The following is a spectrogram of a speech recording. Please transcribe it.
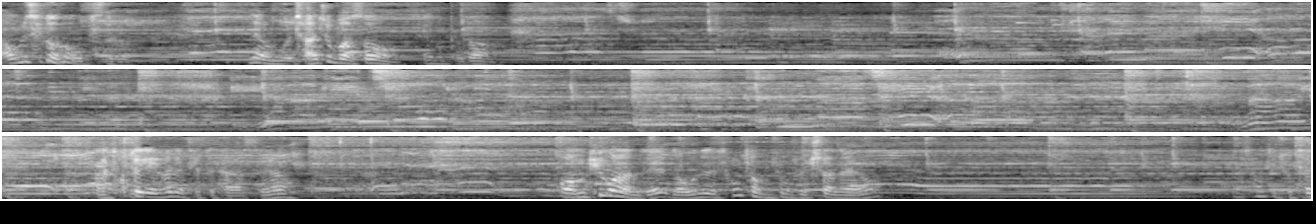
아무 생각 없어요. 그냥 뭐 자주 봐서 생각보다 아 독특하게 현에 댓글 달았어요. 어, 안 피곤한데? 나 오늘 상태 엄청 좋지 않아요? 나 상태 좋다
